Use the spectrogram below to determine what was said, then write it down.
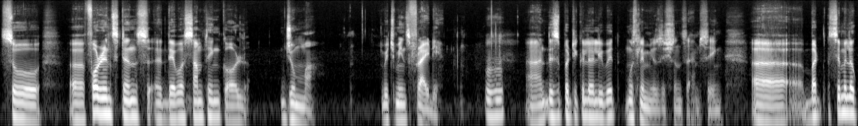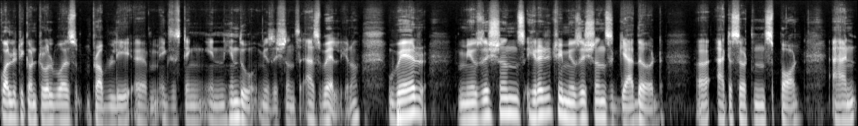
So, uh, for instance, uh, there was something called Jumma, which means Friday. Mhm. And this is particularly with Muslim musicians, I'm saying. Uh, but similar quality control was probably um, existing in Hindu musicians as well, you know, where musicians, hereditary musicians gathered uh, at a certain spot and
